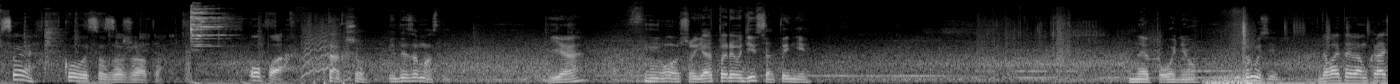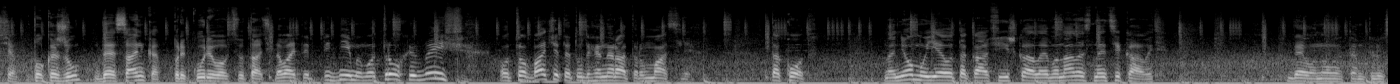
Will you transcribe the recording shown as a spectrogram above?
Все, колесо зажато. Опа! Так, що, іди за маслом. Я? Ну, а що, я переодівся, а ти ні. Не поняв. Друзі, давайте я вам краще покажу, де Санька прикурював цю тачку. Давайте піднімемо трохи вище. Ото бачите, тут генератор в маслі. Так от, на ньому є отака фішка, але вона нас не цікавить. Де воно там плюс?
